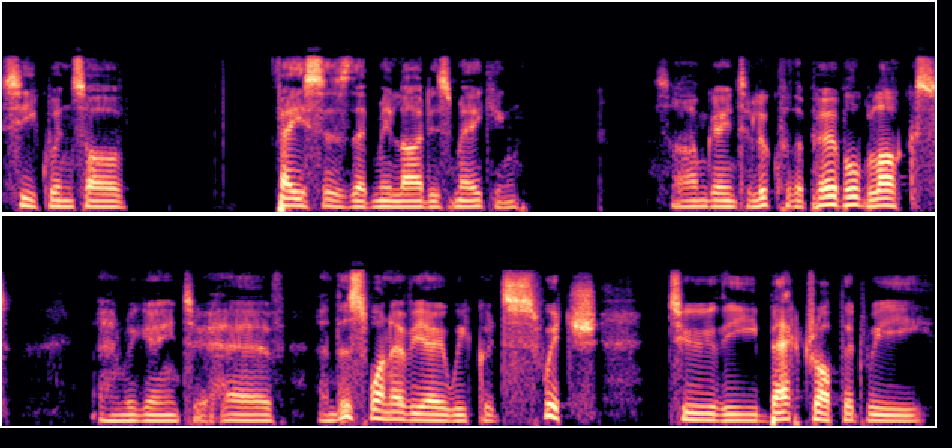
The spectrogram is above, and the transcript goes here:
sequence of faces that Milad is making. So I'm going to look for the purple blocks and we're going to have, and this one over here, we could switch to the backdrop that we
